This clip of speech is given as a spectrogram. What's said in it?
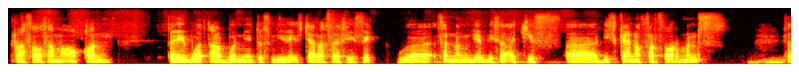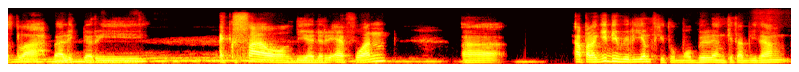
Russell sama Ocon tapi buat Albon itu sendiri secara spesifik gue seneng dia bisa achieve uh, this kind of performance setelah balik dari exile dia dari F1 uh, apalagi di Williams gitu mobil yang kita bilang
